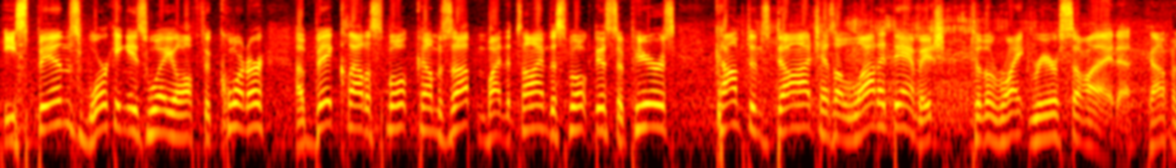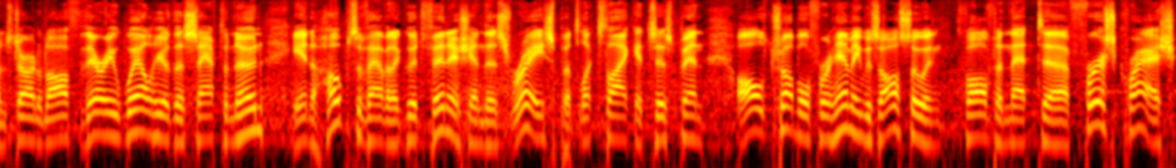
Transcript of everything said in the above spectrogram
He spins, working his way off the corner. A big cloud of smoke comes up, and by the time the smoke disappears, Compton's Dodge has a lot of damage to the right rear side. Compton started off very well here this afternoon in hopes of having a good finish in this race, but looks like it's just been all trouble for him. He was also involved in that uh, first crash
